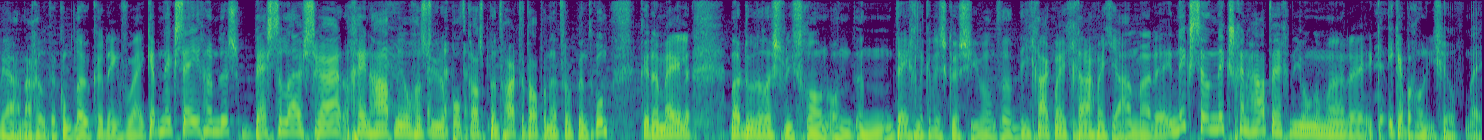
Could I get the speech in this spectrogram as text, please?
ja, nou goed, daar komt leuke dingen voorbij. Ik heb niks tegen hem dus. Beste luisteraar, geen haatmail gaan sturen. podcast.hartetappelnetwerk.com. Kunnen mailen. Maar doe dat alsjeblieft gewoon om een degelijke discussie. Want eh, die ga ik met, graag met je aan. Maar eh, niks, niks, geen haat tegen de jongen. Maar eh, ik, ik heb er gewoon niet zoveel mee.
